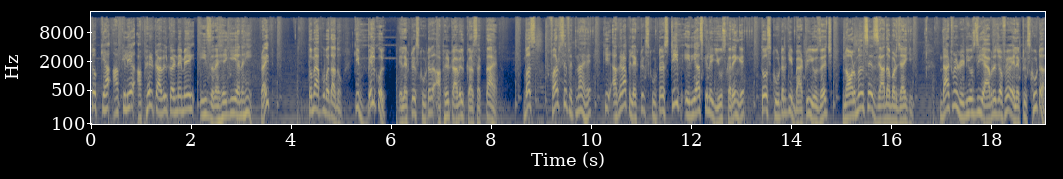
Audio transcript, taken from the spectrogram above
तो क्या आपके लिए अपहिल ट्रैवल करने में ईज रहेगी या नहीं राइट तो मैं आपको बता दूँ कि बिल्कुल इलेक्ट्रिक स्कूटर अपहिल ट्रैवल कर सकता है। बस, फ़र्क सिर्फ़ इतना है कि अगर आप इलेक्ट्रिक स्कूटर स्टीप एरियाज़ के लिए यूज़ करेंगे तो स्कूटर की बैटरी यूजेज नॉर्मल से ज़्यादा बढ़ जाएगी। That will reduce the average of your electric scooter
